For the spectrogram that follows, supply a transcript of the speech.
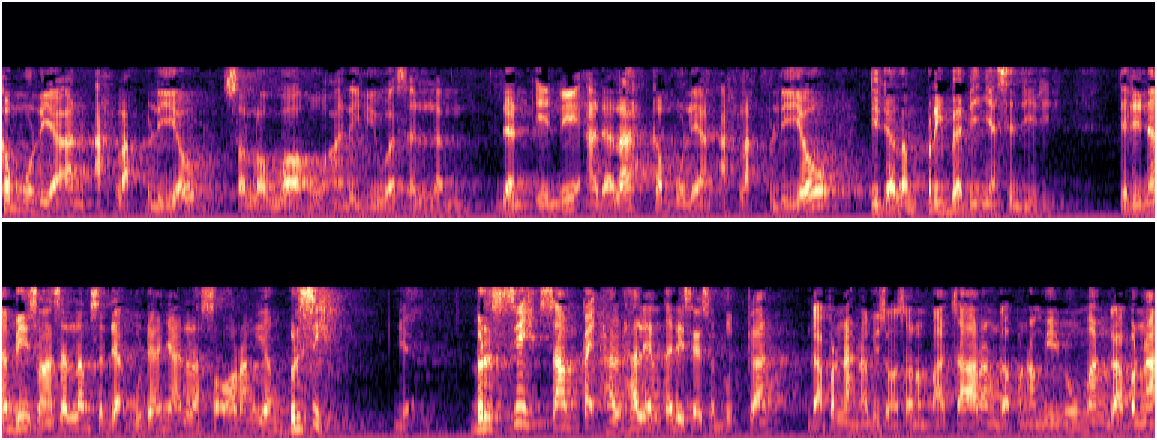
kemuliaan akhlak beliau sallallahu alaihi wasallam dan ini adalah kemuliaan akhlak beliau di dalam pribadinya sendiri. Jadi Nabi SAW sejak mudanya adalah seorang yang bersih, ya. Bersih sampai hal-hal yang tadi saya sebutkan. Gak pernah Nabi SAW pacaran, gak pernah minuman, gak pernah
